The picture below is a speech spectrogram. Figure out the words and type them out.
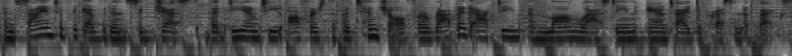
and scientific evidence suggests that DMT offers the potential for rapid acting and long lasting antidepressant effects.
